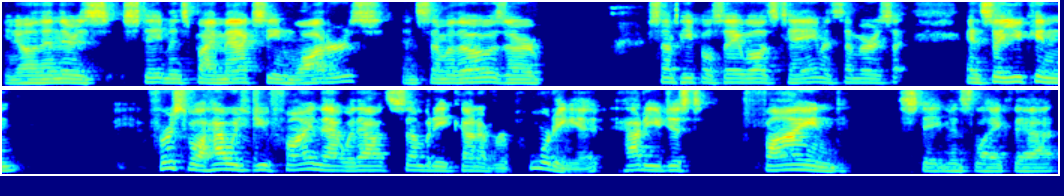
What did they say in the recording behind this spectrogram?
You know, and then there's statements by Maxine Waters, and some of those are some people say, well, it's tame, and some are and so you can first of all, how would you find that without somebody kind of reporting it? How do you just find statements like that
